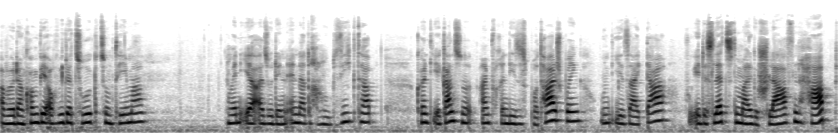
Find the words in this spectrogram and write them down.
Aber dann kommen wir auch wieder zurück zum Thema. Wenn ihr also den Enderdrachen besiegt habt, könnt ihr ganz einfach in dieses Portal springen und ihr seid da, wo ihr das letzte Mal geschlafen habt.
